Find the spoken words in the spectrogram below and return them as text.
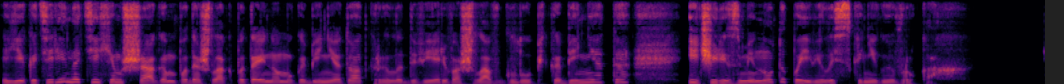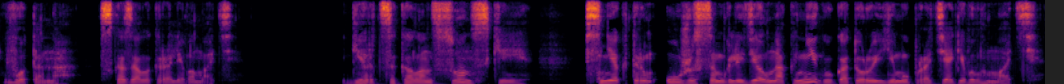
Екатерина тихим шагом подошла к потайному кабинету, открыла дверь, вошла вглубь кабинета и через минуту появилась с книгой в руках. «Вот она», — сказала королева-мать. Герцог Алансонский с некоторым ужасом глядел на книгу, которую ему протягивала мать.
